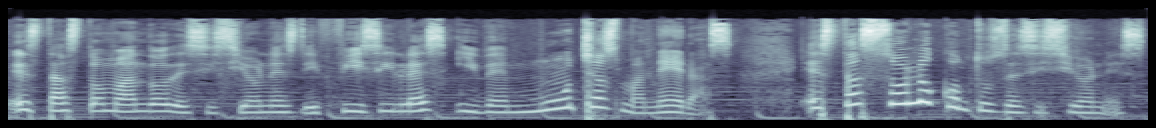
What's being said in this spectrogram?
Estás tomando decisiones difíciles y de muchas maneras. Estás solo con tus decisiones.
